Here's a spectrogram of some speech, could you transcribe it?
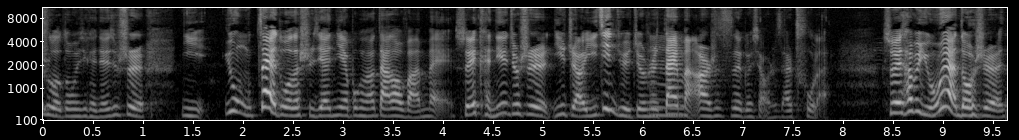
术的东西肯定就是你用再多的时间，你也不可能达到完美，所以肯定就是你只要一进去就是待满二十四个小时才出来。所以他们永远都是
